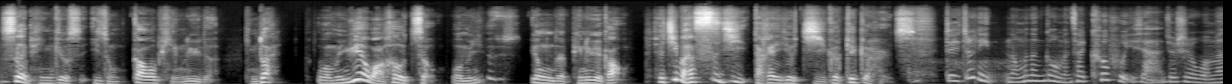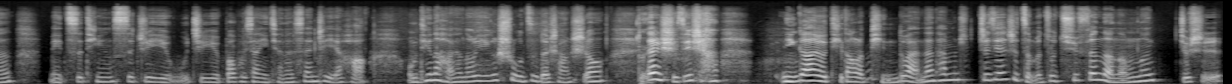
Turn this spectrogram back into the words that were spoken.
射频就是一种高频率的频段，我们越往后走，我们用的频率越高。就基本上四 G 大概也就几个 gigahertz，对，这里能不能给我们再科普一下？就是我们每次听四 G、五 G，包括像以前的三 G 也好，我们听的好像都是一个数字的上升，对但实际上，您刚刚又提到了频段，那他们之间是怎么做区分的？能不能就是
